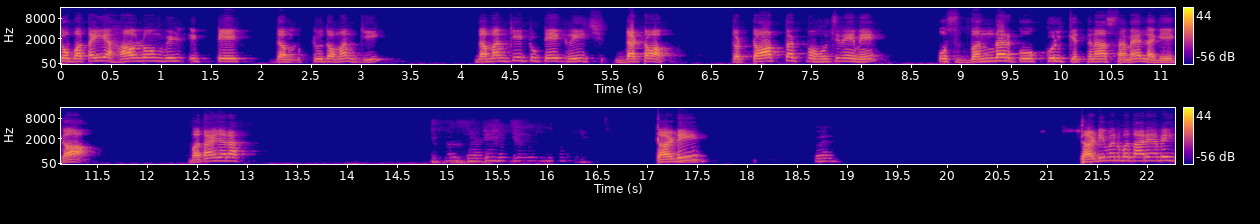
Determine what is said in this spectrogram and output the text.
तो बताइए how long will it take to the monkey the monkey to take reach the top तो टॉप तक पहुँचने में उस बंदर को कुल कितना समय लगेगा? बताएँ जरा। थर्टी थर्टी वन बता रहे हैं भाई।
